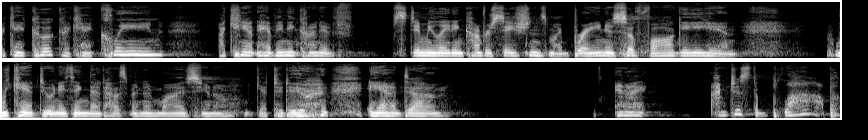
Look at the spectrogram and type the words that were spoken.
I can't cook. I can't clean. I can't have any kind of stimulating conversations. My brain is so foggy, and we can't do anything that husband and wives, you know, get to do. and um, and I, I'm just a blob.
